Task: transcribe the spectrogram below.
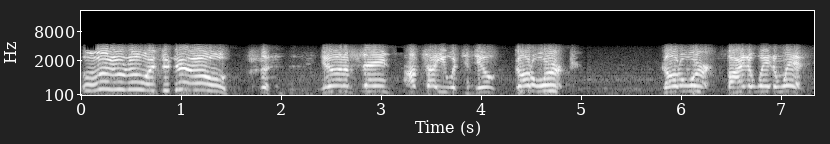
Oh, I don't know what to do. you know what I'm saying? I'll tell you what to do. Go to work. Go to work. Find a way to win.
